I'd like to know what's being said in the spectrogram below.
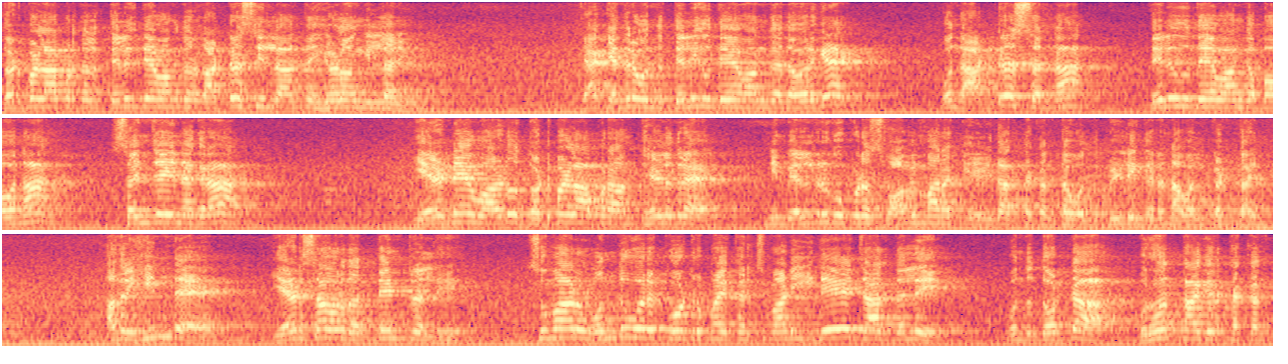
ದೊಡ್ಡಬಳ್ಳಾಪುರದಲ್ಲಿ ತೆಲುಗು ದೇವಾಂಗದವ್ರಿಗೆ ಅಡ್ರೆಸ್ ಇಲ್ಲ ಅಂತ ಹೇಳೋಂಗಿಲ್ಲ ನೀವು. ಯಾಕೆಂದರೆ ಒಂದು ತೆಲುಗು ದೇವಾಂಗದವರಿಗೆ ಒಂದು ಅಡ್ರೆಸ್ಸನ್ನು ತೆಲುಗು ದೇವಾಂಗ ಭವನ, ಸಂಜಯ್ ನಗರ, ಎರಡನೇ ವಾರ್ಡು ದೊಡ್ಡಬಳ್ಳಾಪುರ ಅಂತ ಹೇಳಿದ್ರೆ ನಿಮ್ಮೆಲ್ರಿಗೂ ಕೂಡ ಸ್ವಾಭಿಮಾನಕ್ಕೆ ಇದಾಗ್ತಕ್ಕಂಥ ಒಂದು ಬಿಲ್ಡಿಂಗನ್ನು ನಾವಲ್ಲಿ ಕಟ್ತಾ ಇದ್ವಿ. ಅದರ ಹಿಂದೆ ಎರಡು ಸಾವಿರದ ಹದಿನೆಂಟರಲ್ಲಿ ಸುಮಾರು ಒಂದೂವರೆ ಕೋಟಿ ರೂಪಾಯಿ ಖರ್ಚು ಮಾಡಿ ಇದೇ ಜಾಗದಲ್ಲಿ ಒಂದು ದೊಡ್ಡ ಬೃಹತ್ತಾಗಿರ್ತಕ್ಕಂಥ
